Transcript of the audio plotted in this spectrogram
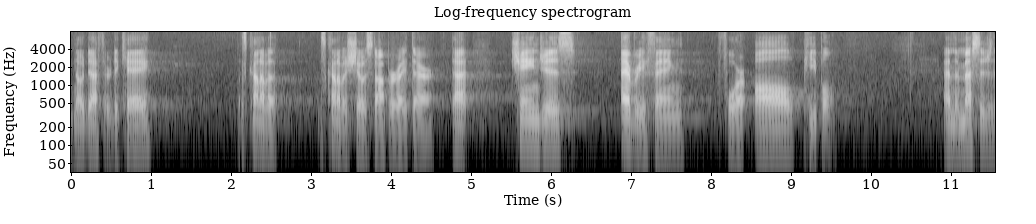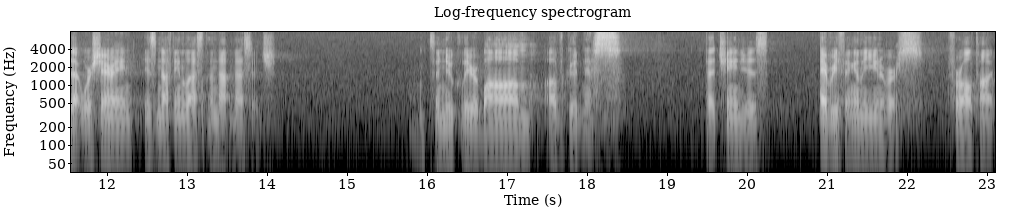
no death or decay. That's kind of a, that's kind of a showstopper right there. That changes everything for all people. And the message that we're sharing is nothing less than that message. It's a nuclear bomb of goodness that changes everything in the universe for all time.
